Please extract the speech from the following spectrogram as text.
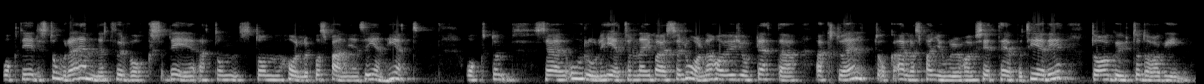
Och det är det stora ämnet för Vox, det är att de, de håller på Spaniens enhet. Och de, så här, oroligheterna i Barcelona har ju gjort detta aktuellt och alla spanjorer har ju sett det här på TV dag ut och dag in.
